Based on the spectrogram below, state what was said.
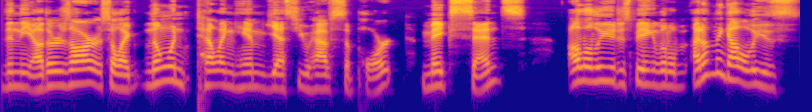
than the others are. So like no one telling him yes, you have support makes sense. Allelujah just being a little. I don't think Allelujah's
